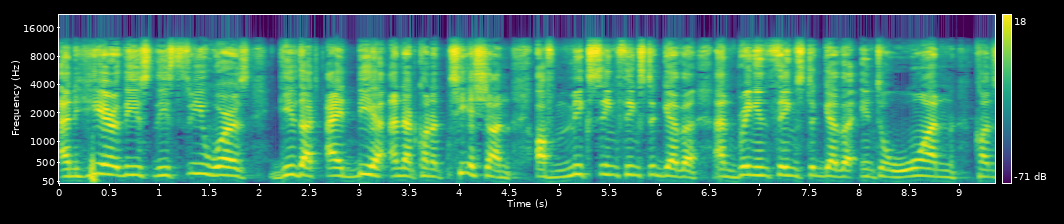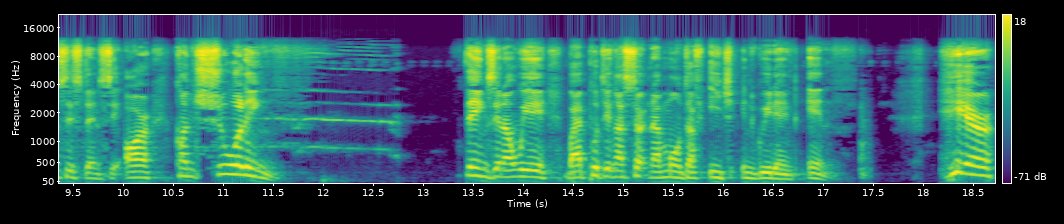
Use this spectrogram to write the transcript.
And here, these, these three words give that idea and that connotation of mixing things together and bringing things together into one consistency or controlling things in a way by putting a certain amount of each ingredient in. Here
